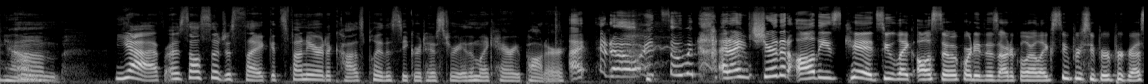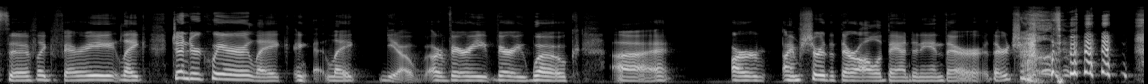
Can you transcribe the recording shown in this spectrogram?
yeah. Um, yeah, it's also just like it's funnier to cosplay the secret history than like Harry Potter. I know it's so much, and I'm sure that all these kids who like also, according to this article, are like super super progressive, like very like genderqueer, like like you know, are very very woke. Uh, are I'm sure that they're all abandoning their their childhood.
